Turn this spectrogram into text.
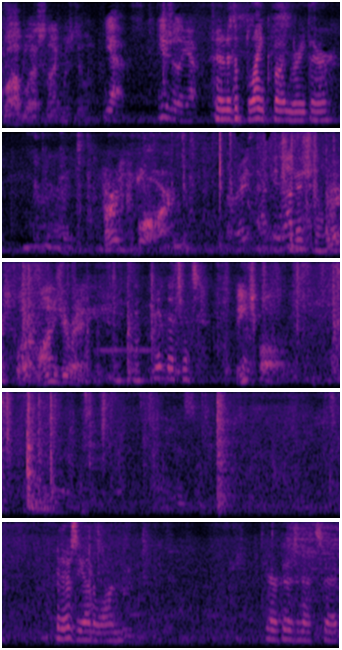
Bob last night was doing. Yeah, usually yeah. And there's a blank button right there. First floor. All right, backing up. Traditional. First floor, lingerie, Yep, that's what's. beach. Here, there's the other one. There it goes, and that's it.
